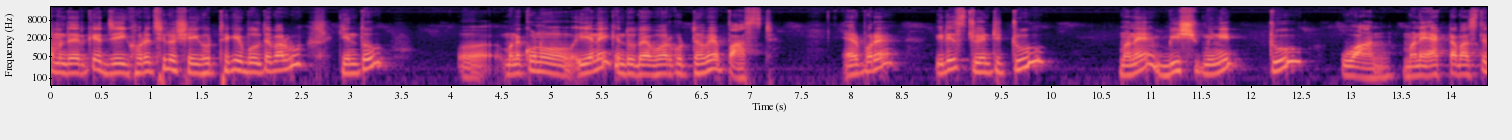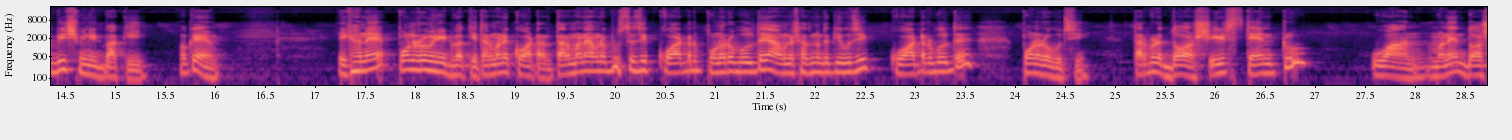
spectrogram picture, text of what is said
আমাদেরকে যেই ঘরে ছিল সেই ঘর থেকেই বলতে পারব। কিন্তু মানে কোনো ইয়ে নেই, কিন্তু ব্যবহার করতে হবে পাস্ট এরপরে ইট ইজ টোয়েন্টি টু মানে বিশ মিনিট টু ওয়ান মানে একটা বাজতে বিশ মিনিট বাকি ওকে এখানে পনেরো মিনিট বাকি, তার মানে কোয়ার্টার তার মানে আমরা বুঝতেছি কোয়ার্টার পনেরো বলতে আমরা সাধারণত কী বুঝি? কোয়ার্টার বলতে পনেরো বুঝি, তারপরে দশ ইটস টেন টু ওয়ান মানে দশ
